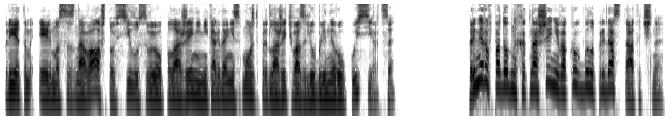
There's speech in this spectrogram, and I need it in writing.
При этом Эльма сознавал, что в силу своего положения никогда не сможет предложить возлюбленной руку и сердце. Примеров подобных отношений вокруг было предостаточно,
